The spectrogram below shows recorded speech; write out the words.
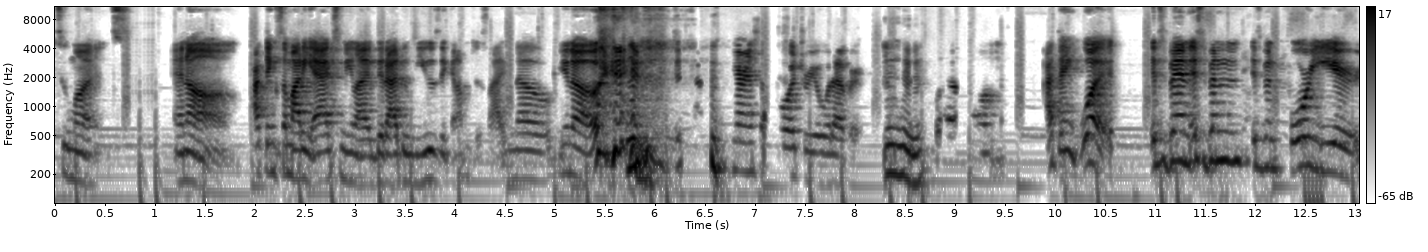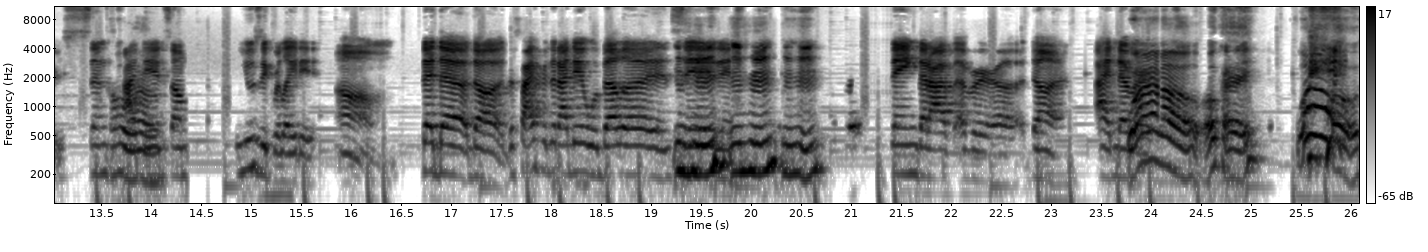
two months. And um, I think somebody asked me like, did I do music? And I'm just like, no, you know, just hearing some poetry or whatever. Mm-hmm. But, um, I think what it's been, it's been, it's been four years since oh, I did some music related. Um, that the the the cipher that I did with Bella and Sid mm-hmm, and mm-hmm, mm-hmm. thing that I've ever uh, done. I had never. Wow. Okay. Whoa.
